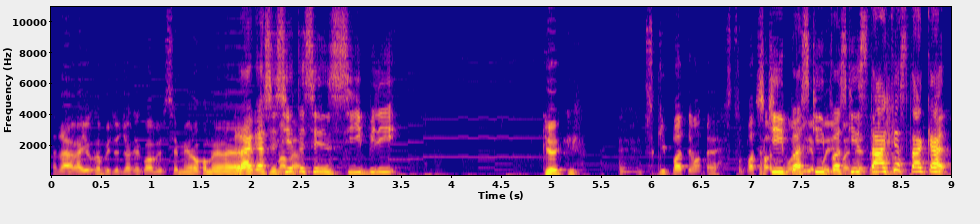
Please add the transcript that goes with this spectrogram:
Raga, io ho capito già che qua bestemmierò come... Raga, se Eh, vabbè. siete sensibili, Skippate... ma- Eh, stoppate... schippa, schippa, schippa, stacca, stacca.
